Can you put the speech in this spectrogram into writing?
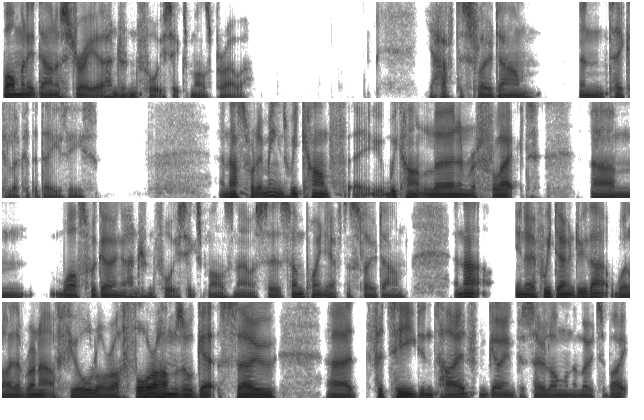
bombing it down a straight at 146 miles per hour. You have to slow down and take a look at the daisies. And that's what it means. We can't we can't learn and reflect um, whilst we're going 146 miles an hour. So at some point you have to slow down, and that you know, if we don't do that, we'll either run out of fuel or our forearms will get so uh, fatigued and tired from going for so long on the motorbike.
